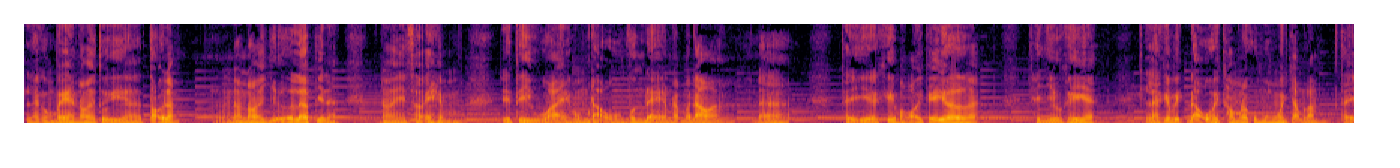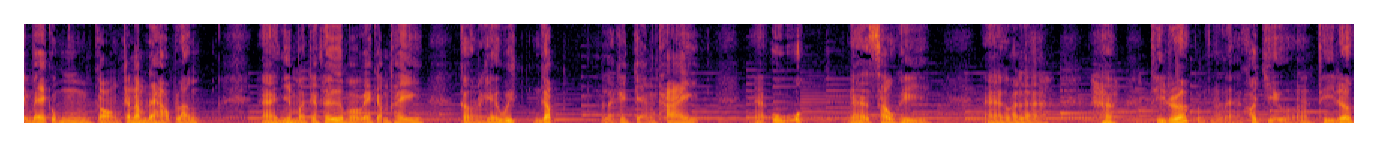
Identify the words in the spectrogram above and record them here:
là con bé nói tôi uh, tội lắm. Nó nói giữa lớp vậy đó nói sao em đi thi hoài không đậu vấn đề em nằm ở đó. Đó. Thì khi mà hỏi kỹ hơn á thì nhiều khi á là cái việc đậu hay không nó cũng không quan trọng lắm. Tại bé cũng còn cái năm đại học lận. À, nhưng mà cái thứ mà bé cảm thấy cần giải quyết gấp là cái trạng thái à, u uất à, sau khi à, gọi là thi rớt là khó chịu. À, thi rớt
